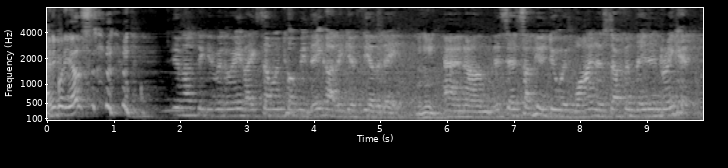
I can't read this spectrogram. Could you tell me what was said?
Anybody else? you have to give it away. Like someone told me they got a gift the other day, mm-hmm. and um, it said something to do with wine and stuff, and they didn't drink it.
